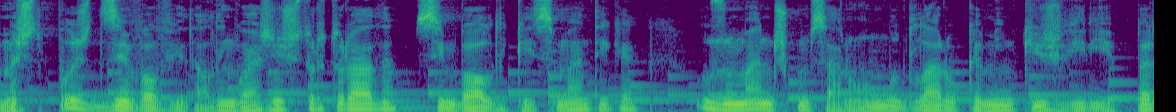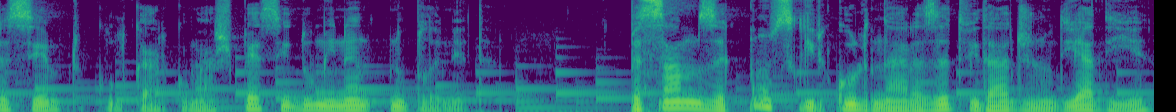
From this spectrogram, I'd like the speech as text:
Mas depois de desenvolvida a linguagem estruturada, simbólica e semântica, os humanos começaram a modelar o caminho que os viria para sempre colocar como a espécie dominante no planeta. Passámos a conseguir coordenar as atividades no dia a dia,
